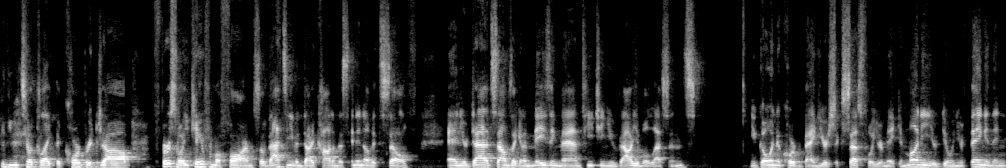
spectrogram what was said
you took like the corporate job. First of all, you came from a farm, so that's even dichotomous in and of itself. And your dad sounds like an amazing man teaching you valuable lessons. you go into corporate bank, you're successful, you're making money, you're doing your thing, and then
